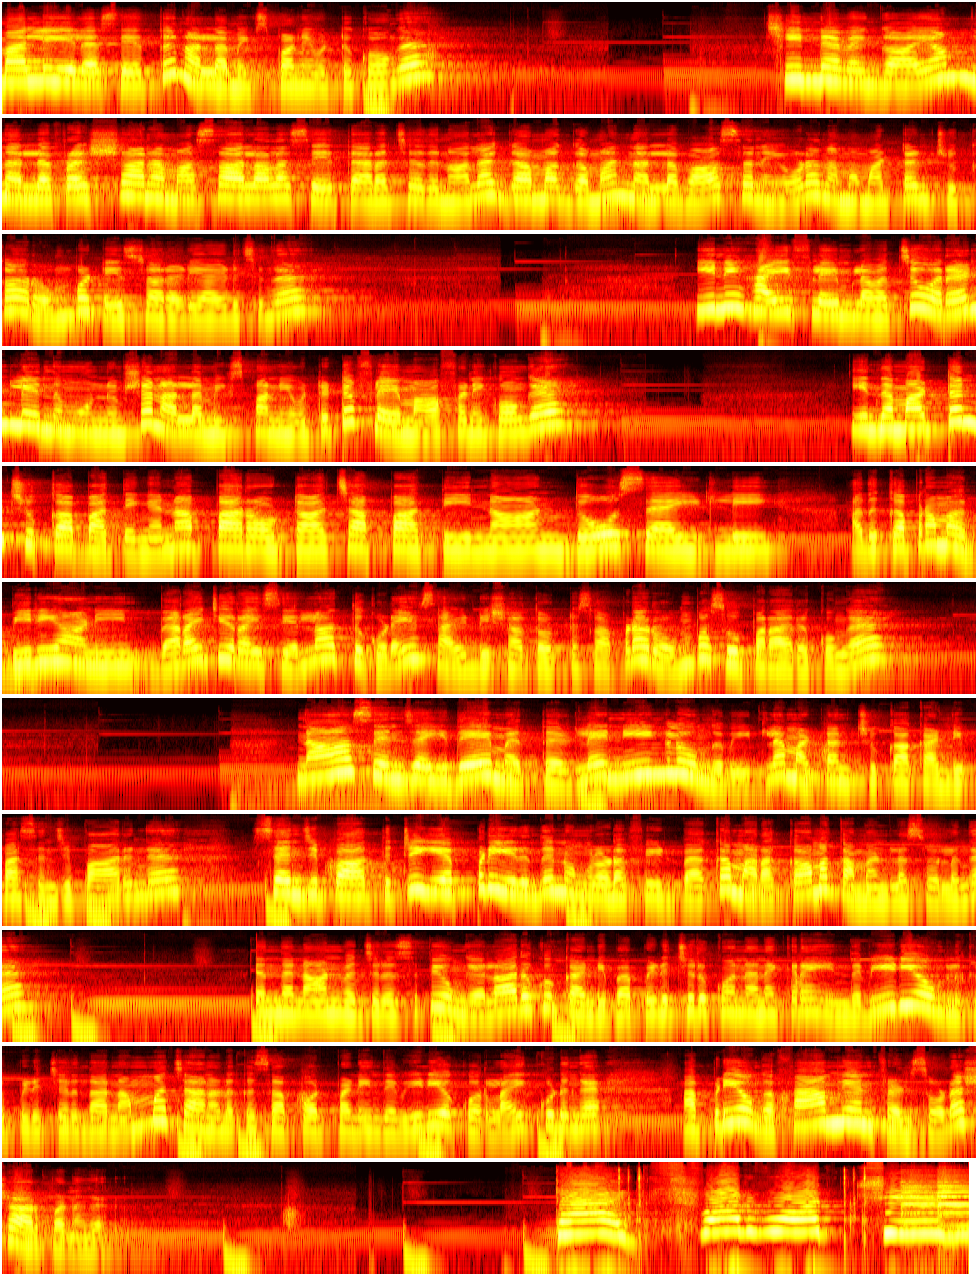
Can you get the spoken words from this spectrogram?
மல்லி இலை சேர்த்து நல்லா மிக்ஸ் பண்ணி விட்டுக்கோங்க. சின்ன வெங்காயம் நல்ல ஃப்ரெஷ்ஷான மசாலாலாம் சேர்த்து அரைச்சதுனால கம கம நல்ல வாசனையோட நம்ம மட்டன் சுக்கா ரொம்ப டேஸ்ட்டாக ரெடி ஆகிடுச்சுங்க இனி ஹை ஃப்ளேமில் வச்சு ஒரு ரெண்டுலேருந்து மூணு நிமிஷம் நல்லா மிக்ஸ் பண்ணி விட்டுட்டு ஃப்ளேம் ஆஃப் பண்ணிக்கோங்க. இந்த மட்டன் சுக்கா பார்த்தீங்கன்னா பரோட்டா சப்பாத்தி நான் தோசை இட்லி அதுக்கப்புறமா பிரியாணி வெரைட்டி ரைஸ் எல்லாத்துக்கூடையும் சைட் டிஷ்ஷாக தொட்டு சாப்பிட ரொம்ப சூப்பராக இருக்குங்க. நான் செஞ்ச இதே மெத்தடில் நீங்களும் உங்கள் வீட்டில் மட்டன் சுக்கா கண்டிப்பாக செஞ்சு பாருங்கள் செஞ்சு பார்த்துட்டு எப்படி இருந்துன்னு உங்களோட ஃபீட்பேக்கை மறக்காமல் கமெண்டில் சொல்லுங்கள் இந்த நான்வெஜ் ரெசிபி உங்கள் எல்லாருக்கும் கண்டிப்பாக பிடிச்சிருக்கும்னு நினைக்கிறேன். இந்த வீடியோ உங்களுக்கு பிடிச்சிருந்தா நம்ம சேனலுக்கு சப்போர்ட் பண்ணி இந்த வீடியோக்கு ஒரு லைக் கொடுங்க. அப்படியே உங்கள் ஃபேமிலி அண்ட் ஃப்ரெண்ட்ஸோட ஷேர் பண்ணுங்கள் Thanks for watching.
